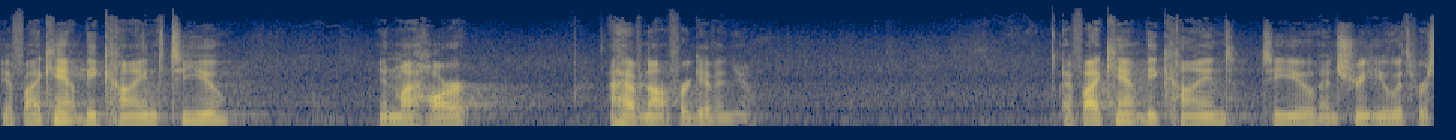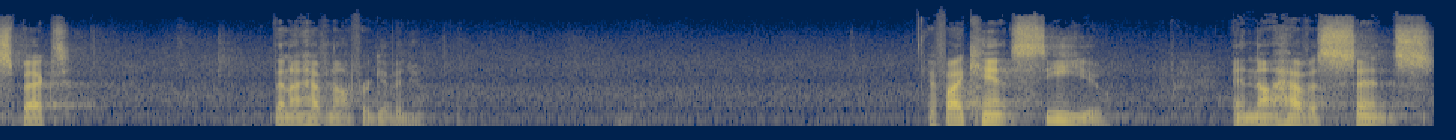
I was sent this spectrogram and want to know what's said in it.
If I can't be kind to you in my heart, I have not forgiven you. If I can't be kind to you and treat you with respect, then I have not forgiven you. if I can't see you and not have a sense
